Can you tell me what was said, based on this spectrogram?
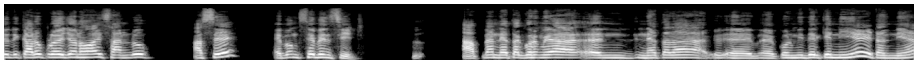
যদি কারও প্রয়োজন হয় সানরুপ আছে এবং সেভেন সিট আপনার নেতা কর্মীরা নেতারা কর্মীদেরকে নিয়ে এটা নিয়ে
